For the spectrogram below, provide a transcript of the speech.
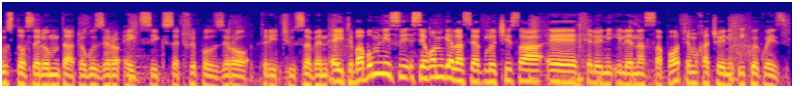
usidosele umtato ku-086 3278 baba umnisi siyakwamukela siyakulotshisa ehlelweni ilena support emhathweni ikwekwezi.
